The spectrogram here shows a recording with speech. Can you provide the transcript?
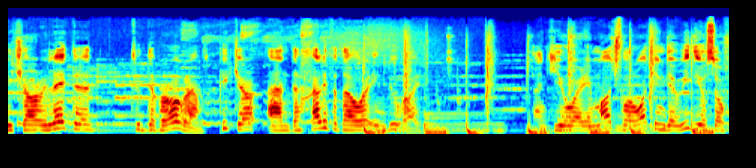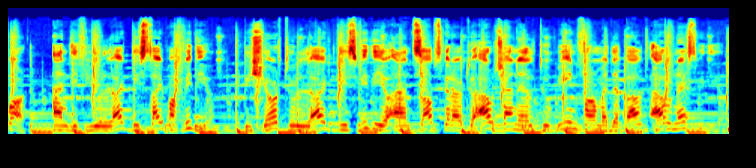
which are related to the program's picture and the Khalifa Tower in Dubai. Thank you very much for watching the video so far and if you like this type of video be sure to like this video and subscribe to our channel to be informed about our next video.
